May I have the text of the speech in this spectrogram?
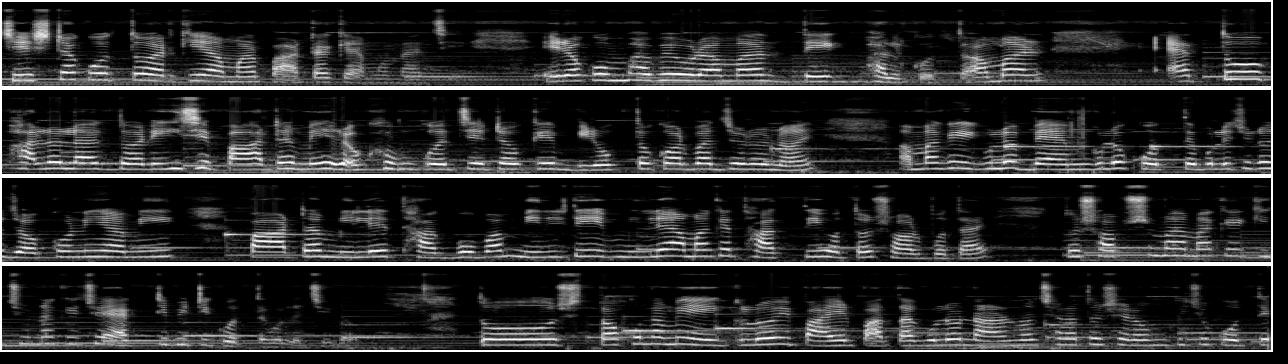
চেষ্টা করতো আর কি, আমার পাটা কেমন আছে। এরকমভাবে ওরা আমার দেখভাল করতো। আমার এত ভালো লাগতো আর এই যে পাটা আমি এরকম করছে, এটা ওকে বিরক্ত করবার জন্য নয়। আমাকে এগুলো ব্যায়ামগুলো করতে বলেছিল, যখনই আমি পাটা মিলে থাকব বা মিলতে, মিলে আমাকে থাকতেই হতো সর্বদাই। তো সবসময় আমাকে কিছু না কিছু অ্যাক্টিভিটি করতে বলেছিল। তো তখন আমি এইগুলোই পায়ের পাতাগুলো নাড়ানো ছাড়া তো সেরকম কিছু করতে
